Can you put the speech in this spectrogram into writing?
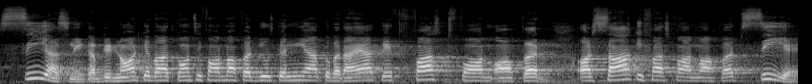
see a snake अब डिड नॉट के बाद कौन सी फॉर्म ऑफ़ वर्ब यूज़ करनी है? आपको बताया कि फ़र्स्ट फॉर्म ऑफ़ वर्ब और सा की first form of verb see है।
